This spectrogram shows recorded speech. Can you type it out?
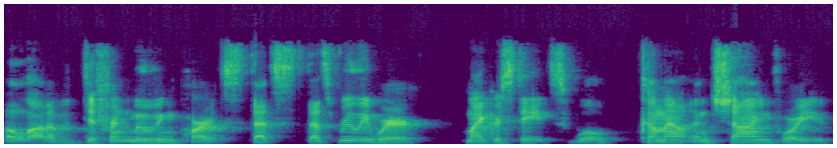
a lot of different moving parts, that's that's really where microstates will come out and shine for you.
